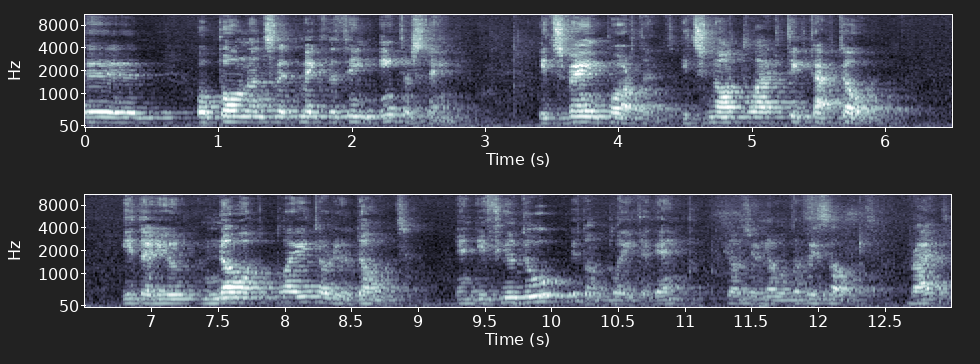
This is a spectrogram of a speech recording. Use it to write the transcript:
uh, opponents that make the thing interesting. It's very important. It's not like tic-tac-toe. Either you know how to play it or you don't. And if you do, you don't play it again because you know the result right?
